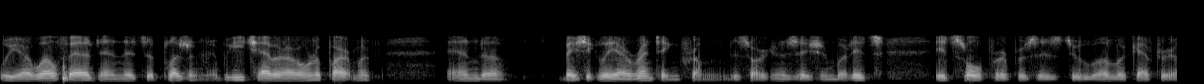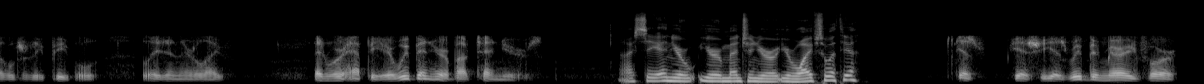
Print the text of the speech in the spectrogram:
we are well fed, and it's a pleasant. We each have our own apartment, and uh, basically are renting from this organization. But its its sole purpose is to uh, look after elderly people late in their life, and we're happy here. We've been here about ten years. I see. And you you mentioned your your wife's with you. Yes, Yes, she is. We've been married for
